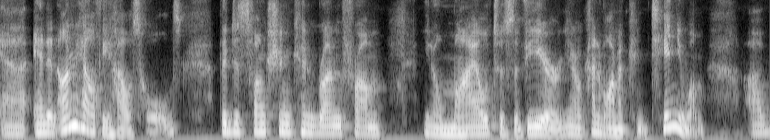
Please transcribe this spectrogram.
Uh, and in unhealthy households, the dysfunction can run from, you know, mild to severe, you know, kind of on a continuum. Uh,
